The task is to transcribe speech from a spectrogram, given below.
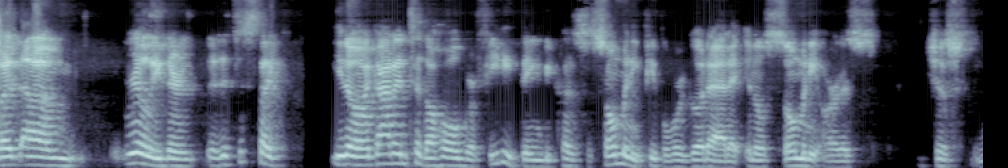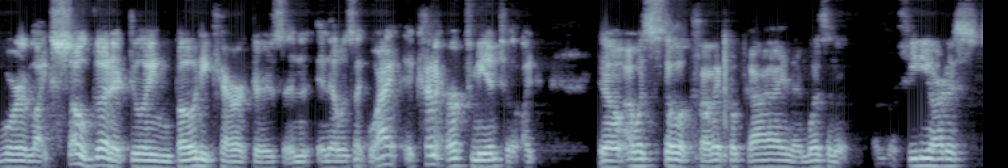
but um really there it's just like you know, I got into the whole graffiti thing because so many people were good at it. You know, so many artists just were like so good at doing Bodé characters, and and I was like, why? It kind of irked me into it. Like, you know, I was still a comic book guy, and I wasn't a, a graffiti artist.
